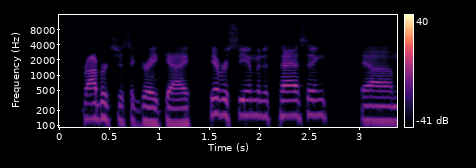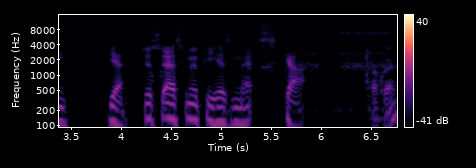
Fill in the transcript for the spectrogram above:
Robert's just a great guy. If you ever see him in his passing, um, yeah, just ask him if he has met Scott. Okay.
